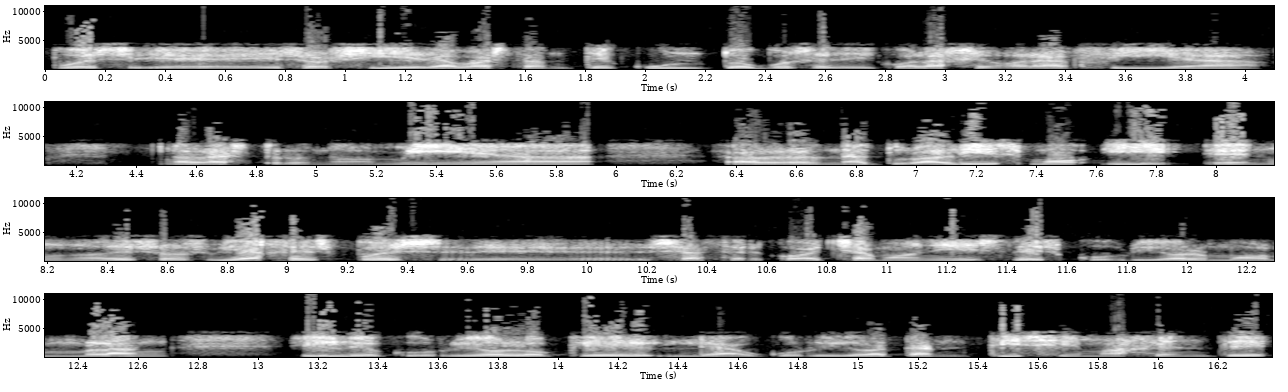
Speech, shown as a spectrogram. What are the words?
pues eh, eso sí, era bastante culto, pues se dedicó a la geografía, a la astronomía, al naturalismo y en uno de esos viajes pues eh, se acercó a Chamonix, descubrió el Mont Blanc y le ocurrió lo que le ha ocurrido a tantísima gente,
